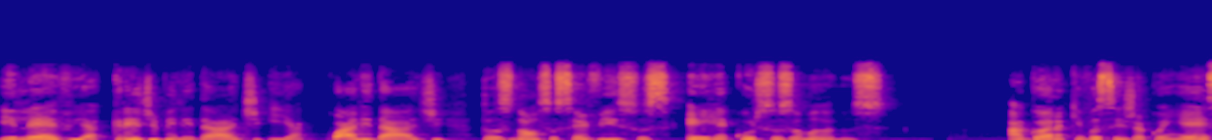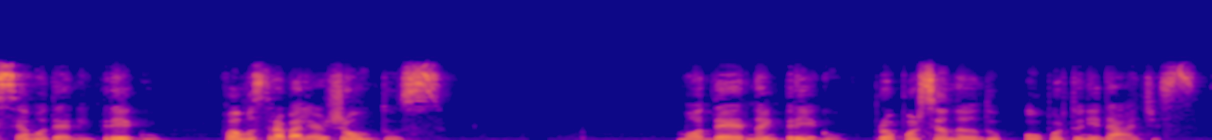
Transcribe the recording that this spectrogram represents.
e leve a credibilidade e a qualidade dos nossos serviços em recursos humanos. Agora que você já conhece a Moderna Emprego, vamos trabalhar juntos? Moderna Emprego proporcionando oportunidades.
